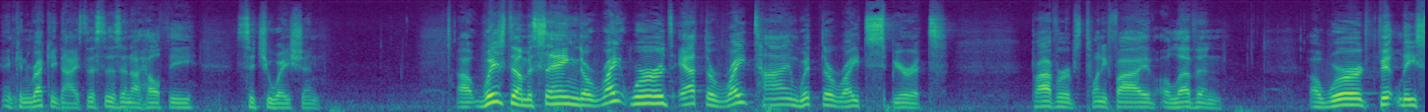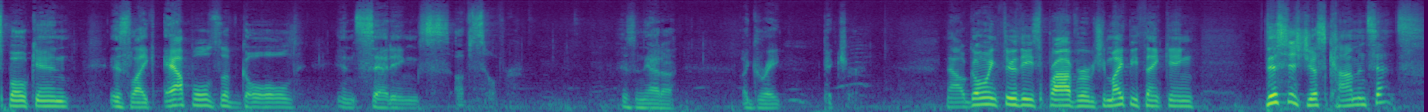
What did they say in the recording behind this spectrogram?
and can recognize this isn't a healthy situation. Uh, wisdom is saying the right words at the right time with the right spirit. Proverbs 25 11 a word fitly spoken is like apples of gold in settings of silver. Isn't that a, a great picture? Now, going through these proverbs, you might be thinking, this is just common sense.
